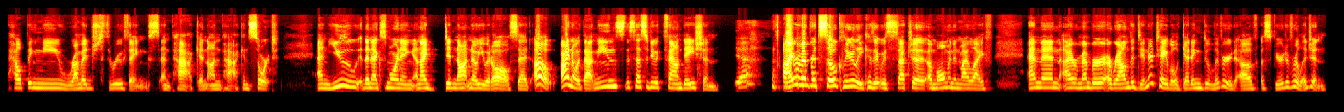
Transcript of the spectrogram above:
helping me rummage through things and pack and unpack and sort and you the next morning and i did not know you at all said oh i know what that means this has to do with foundation Yeah. i remember it so clearly because it was such a, a moment in my life and then i remember around the dinner table getting delivered of a spirit of religion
